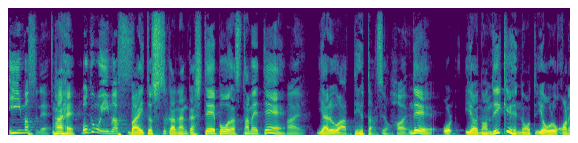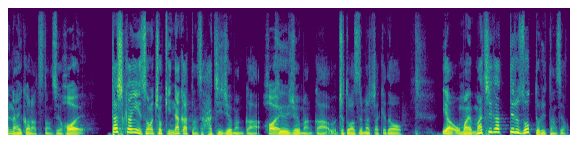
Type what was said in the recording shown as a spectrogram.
言いますね。はい。僕も言います。バイト室かなんかして、ボーナス貯めて、はい。やるわって言ったんですよ。はいで、俺、いや、なんで行けへんのって、いや、俺お金ないからって言ったんですよ。はい。確かにその貯金なかったんですよ。80万か、はい90万か、ちょっと忘れましたけど、いや、お前間違ってるぞって俺言ったんですよ。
